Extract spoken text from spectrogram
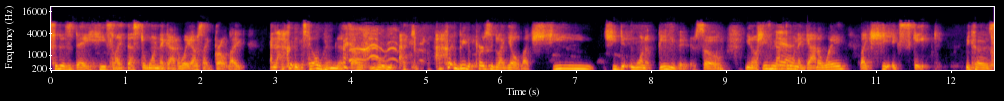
to this day, he's like, that's the one that got away. I was like, bro, like, and I couldn't tell him this. I, I, I couldn't be the person be like, yo, like she she didn't want to be there. So you know, she's not yeah. the one that got away. Like she escaped because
